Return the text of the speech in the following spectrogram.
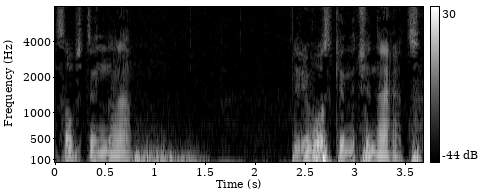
собственно, перевозки начинаются.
